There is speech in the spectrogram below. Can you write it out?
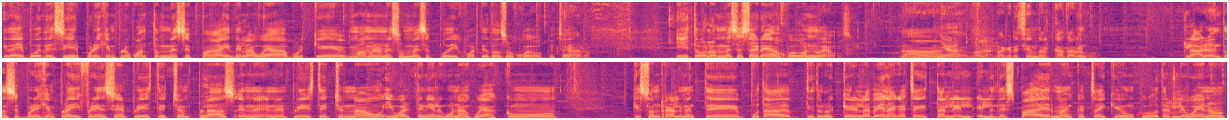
Y de ahí puedes decidir, por ejemplo, cuántos meses pagáis de la weá porque más o menos en esos meses podéis jugarte todos esos juegos, ¿cachai? Claro. Y todos los meses se agregan juegos nuevos. Ah, Ya. ya. Va, va creciendo el catálogo. Claro, entonces por ejemplo a diferencia del PlayStation Plus, en, en el PlayStation Now igual tenía algunas weas como que son realmente puta, títulos que vale la pena, ¿cachai? Está el, el- el de Spider-Man, ¿cachai? Que es un juego terrible bueno.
